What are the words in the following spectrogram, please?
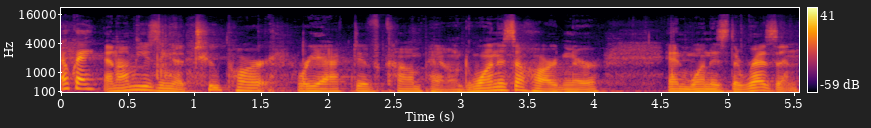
Okay. And I'm using a two-part reactive compound. One is a hardener, and one is the resin.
